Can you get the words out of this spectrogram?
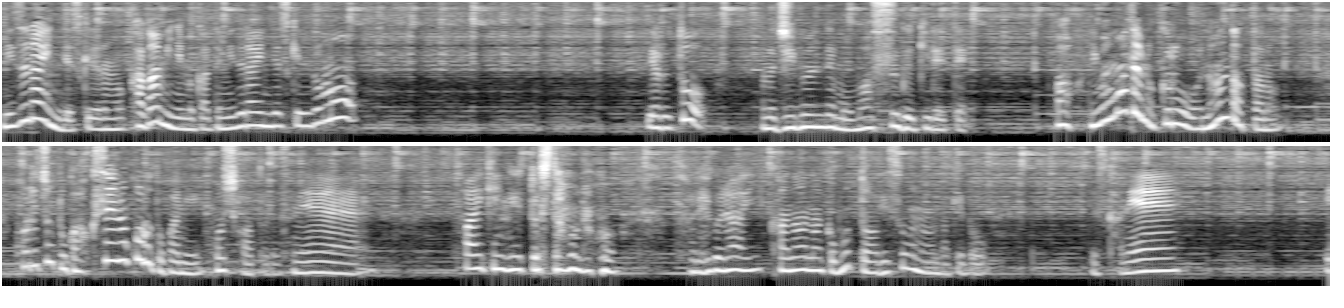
見づらいんですけれども鏡に向かって見づらいんですけれどもやるとあの自分でもまっすぐ切れてあ今までの苦労は何だったの？これちょっと学生の頃とかに欲しかったですね。最近ゲットしたものそれぐらいかな。なんかもっとありそうなんだけど。ですかね。え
